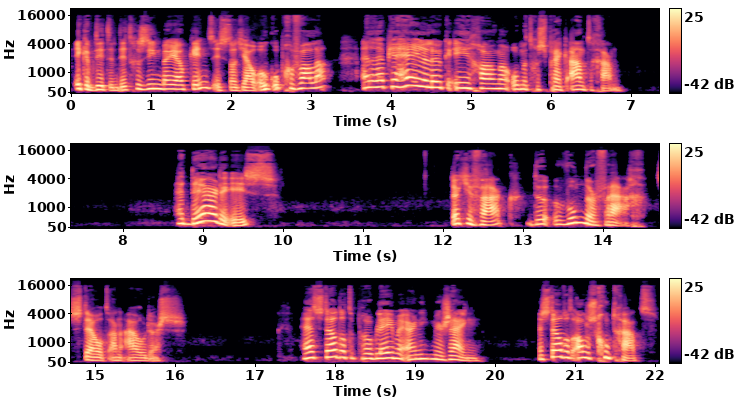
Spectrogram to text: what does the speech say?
Ik heb dit en dit gezien bij jouw kind. Is dat jou ook opgevallen? En dan heb je hele leuke ingangen om het gesprek aan te gaan. Het derde is dat je vaak de wondervraag stelt aan ouders. stel dat de problemen er niet meer zijn. En stel dat alles goed gaat.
